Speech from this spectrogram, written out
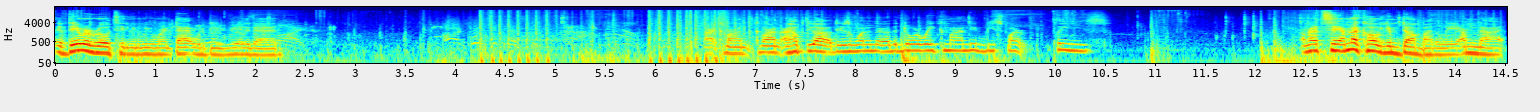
If they were rotating and we weren't, that would be really bad. Alright, come on, come on, I helped you out. There's one in the other doorway, come on, dude, be smart please. I'm not saying I'm not calling him dumb by the way. I'm not.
